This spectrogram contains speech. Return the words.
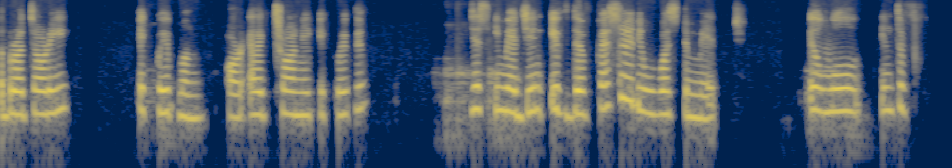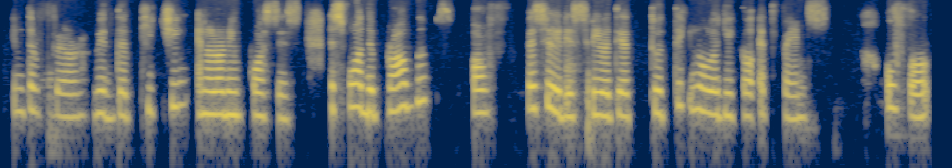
laboratory equipment, or electronic equipment. Just imagine if the facility was damaged. It will inter interfere with the teaching and learning process. As for the problems of facilities related to technological advance, although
